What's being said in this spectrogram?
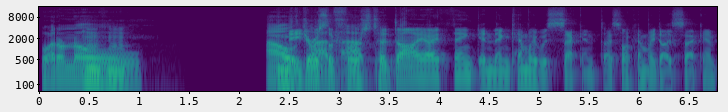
So I don't know Mm-hmm. How Major was the that first to die, I think, and then Kenway was second. I saw Kenway die second,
